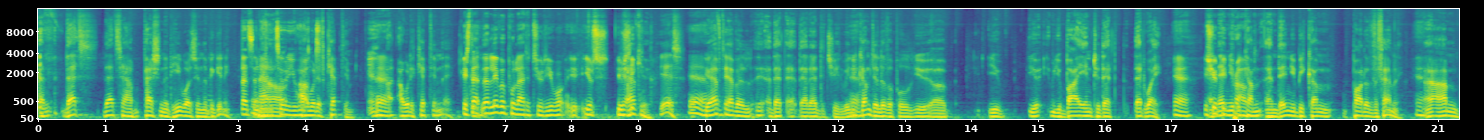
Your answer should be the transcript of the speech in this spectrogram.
and that's that's how passionate he was in the beginning. That's an Now, attitude you want. I would have kept him. Yeah. Yeah. I, I would have kept him there. Is that the Liverpool attitude you want? you- You're you're You have seeking. to, yes. Yeah, you okay. have to have a that that attitude. When you come to Liverpool, you uh, you you you buy into that that way. Yeah, you should and then be you proud. become and then you become part of the family. Yeah. I- I'm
